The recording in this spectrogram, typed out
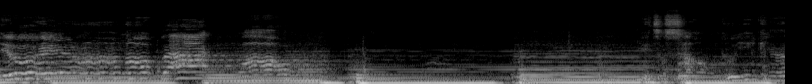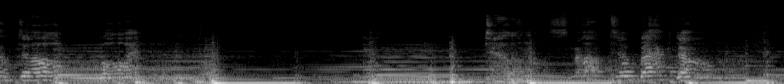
You're here on our back now. It's a sound we can't avoid. Telling us not to back down.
